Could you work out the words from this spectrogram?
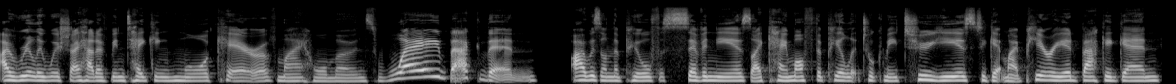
I really wish I had have been taking more care of my hormones way back then. I was on the pill for seven years. I came off the pill. It took me two years to get my period back again.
